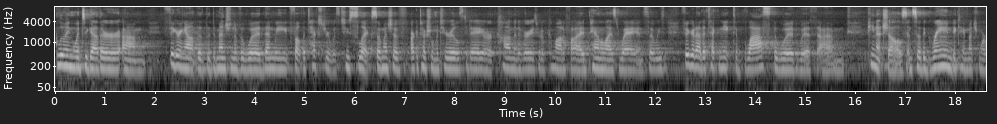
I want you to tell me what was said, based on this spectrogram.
gluing wood together, um, figuring out the, the dimension of the wood. Then we felt the texture was too slick. So much of architectural materials today are come in a very sort of commodified, panelized way. And so we figured out a technique to blast the wood with um, peanut shells. And so the grain became much more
